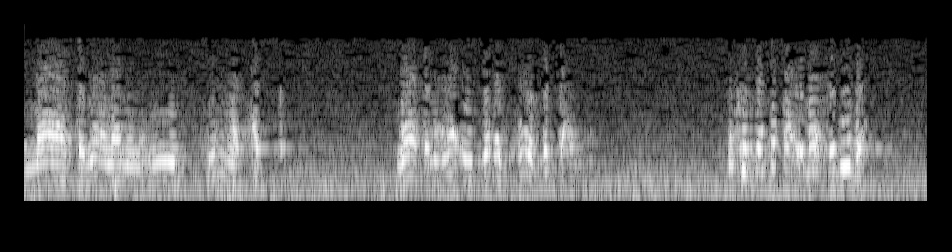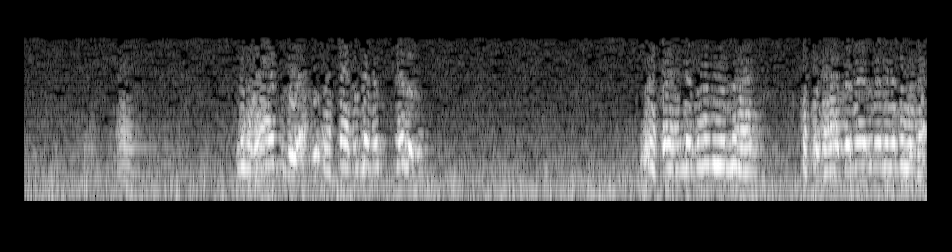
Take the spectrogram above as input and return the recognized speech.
ما سمعنا من عيد كلمة حق. ما سمعنا الجبل هو الضد عنه وكنت تقع إمام شديدة. نبغى عدل يا أخي إنصاف الجبل سلبي وإنصاف المظلومين منهم. هذا ما يبغى مظلومة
